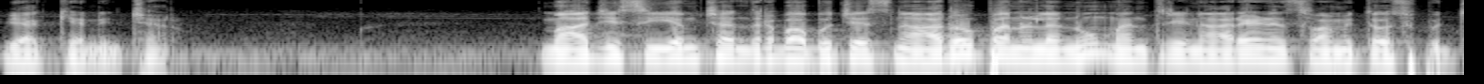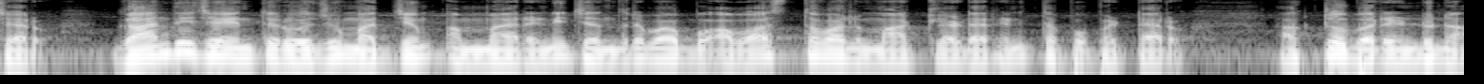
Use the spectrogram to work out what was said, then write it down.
వ్యాఖ్యానించారు. మాజీ సీఎం చంద్రబాబు చేసిన ఆరోపణలను మంత్రి నారాయణస్వామి తోసిపుచ్చారు గాంధీ జయంతి రోజు మద్యం అమ్మారని చంద్రబాబు అవాస్తవాలు మాట్లాడారని తప్పుపట్టారు. అక్టోబర్ రెండున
